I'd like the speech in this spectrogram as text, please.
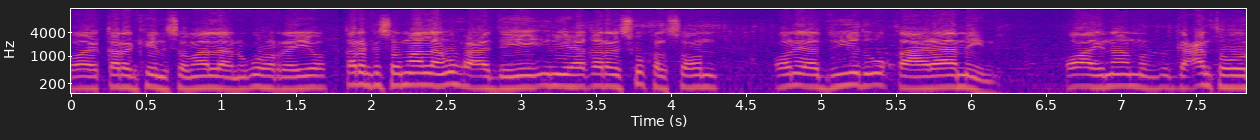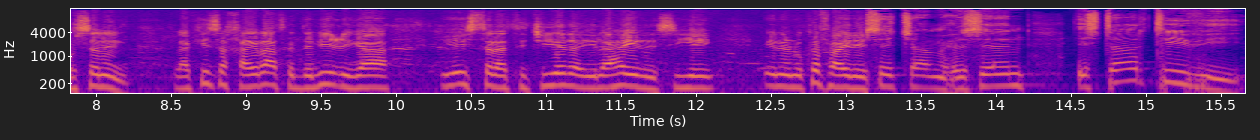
oo ay qarankeena somalilan ugu horreeyo. Qaranka somalilan wuxuu caddeeyey inuu yahay qaran isku kalsoon oonay adduunyadu u qaadhaamayn oo aynaan gacanta hoorsanayn. Laakiinse khayraadka dabiiciga iyo istaraatiijiyada ilaahayna siiyey inaynu ka faa'idaysa jaamac xuseen star t v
